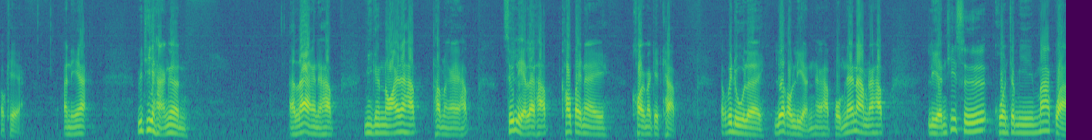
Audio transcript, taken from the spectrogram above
โอเค อันนี้วิธีหาเงิน อันแรกนะครับ มีเงินน้อยนะครับทำยังไงครับ ซื้อเหรียญเลยครับ เข้าไปใน Coin Market Cap แล้วก็ไปดูเลยเลือกเอาเหรียญนะครับ ผมแนะนำนะครับเหรียญที่ซื้อควรจะมีมากกว่า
